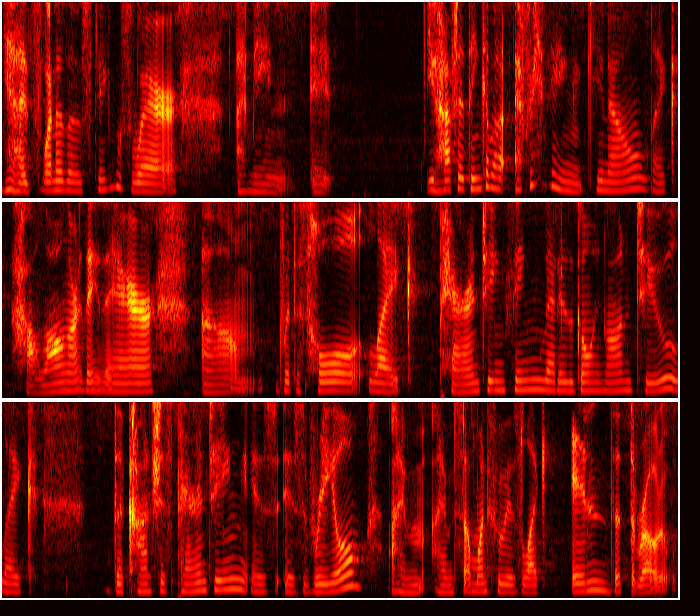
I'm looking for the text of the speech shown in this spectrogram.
Yeah, it's one of those things where, I mean, it. You have to think about everything, you know, like how long are they there? Um, with this whole like parenting thing that is going on too, like the conscious parenting is is real. I'm I'm someone who is like in the throw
